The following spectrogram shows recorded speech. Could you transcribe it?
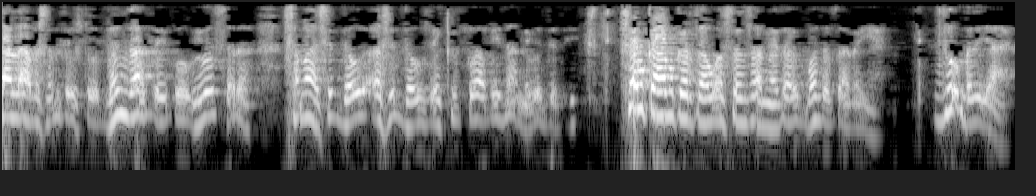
लाभ संतुष्ट हो धन धाते को विवत्सर। समय सिद्ध हो असिद्ध से कृपा भी ना निबद्धती सब काम करता हुआ संसार में तो बंधता नहीं है। जो मिल जाए।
